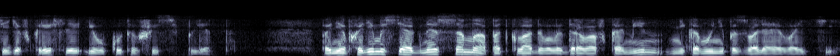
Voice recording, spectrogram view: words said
сидя в кресле и укутавшись в плед. По необходимости Агнес сама подкладывала дрова в камин, никому не позволяя войти.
